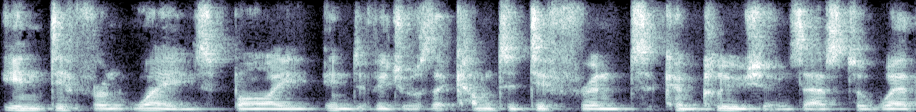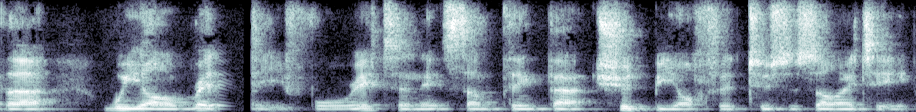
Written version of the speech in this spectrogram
in different ways by individuals that come to different conclusions as to whether we are ready for it and it's something that should be offered to society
